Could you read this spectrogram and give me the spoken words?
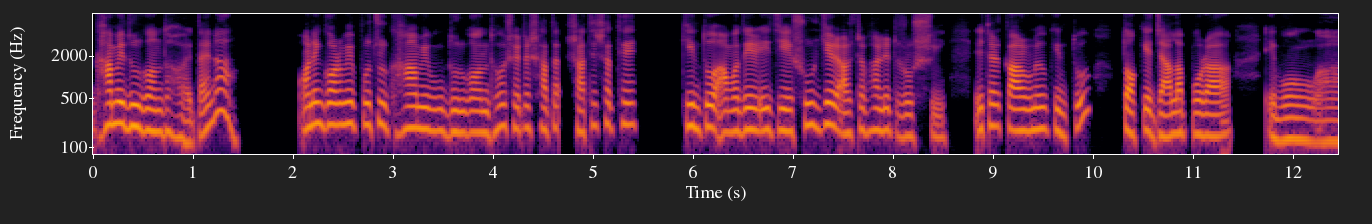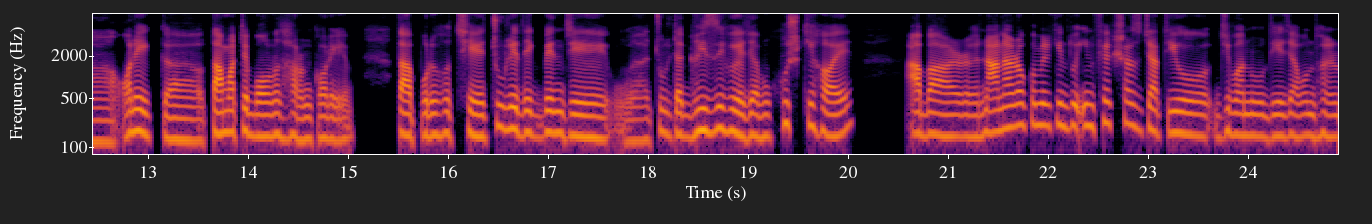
ঘামে দুর্গন্ধ হয়, তাই না? অনেক গরমে প্রচুর ঘাম এবং দুর্গন্ধ সেটার সাথে সাথে, সাথে কিন্তু আমাদের এই যে সূর্যের আল্ট্রাভায়োলেট রশ্মি, এটার কারণেও কিন্তু ত্বকে জ্বালা-পোড়া এবং আ অনেক তামাটে বর্ণ ধারণ করে। তারপরে হচ্ছে চুলে দেখবেন যে চুলটা গ্রিজি হয়ে যায় এবং খুশকি হয়। আবার নানা রকমের কিন্তু ইনফেকশাস জাতীয় জীবাণু দিয়ে যেমন ধরেন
